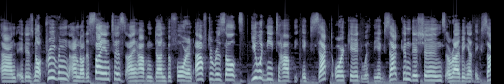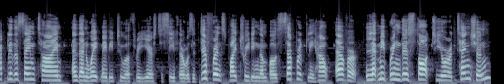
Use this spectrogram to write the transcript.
and it is not proven. I'm not a scientist. I haven't done before and after results. You would need to have the exact orchid with the exact conditions, arriving at exactly the same time, and then wait maybe two or three years to see if there was a difference by treating them both separately. However, let me bring this thought to your attention.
